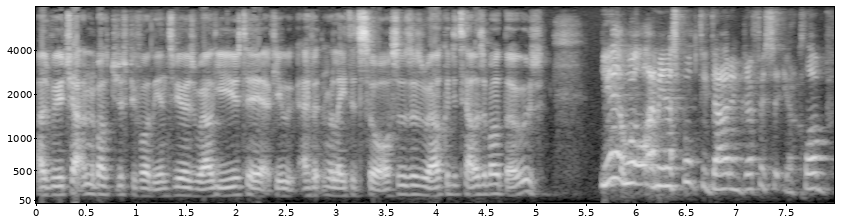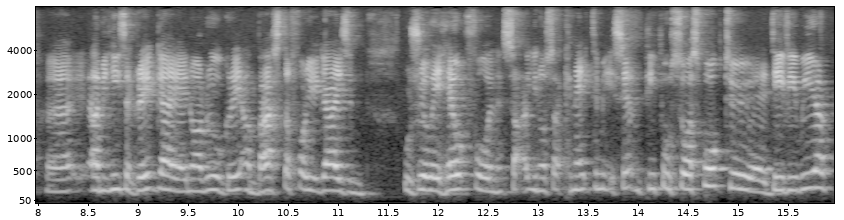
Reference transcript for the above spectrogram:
As we were chatting about just before the interview as well, you used uh, a few Everton-related sources as well. Could you tell us about those? Yeah, well, I mean, I spoke to Darren Griffiths at your club. Uh, I mean, he's a great guy. I know a real great ambassador for you guys, and was really helpful and sort of, you know sort of connecting me to certain people. So I spoke to uh, Davy Weir.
